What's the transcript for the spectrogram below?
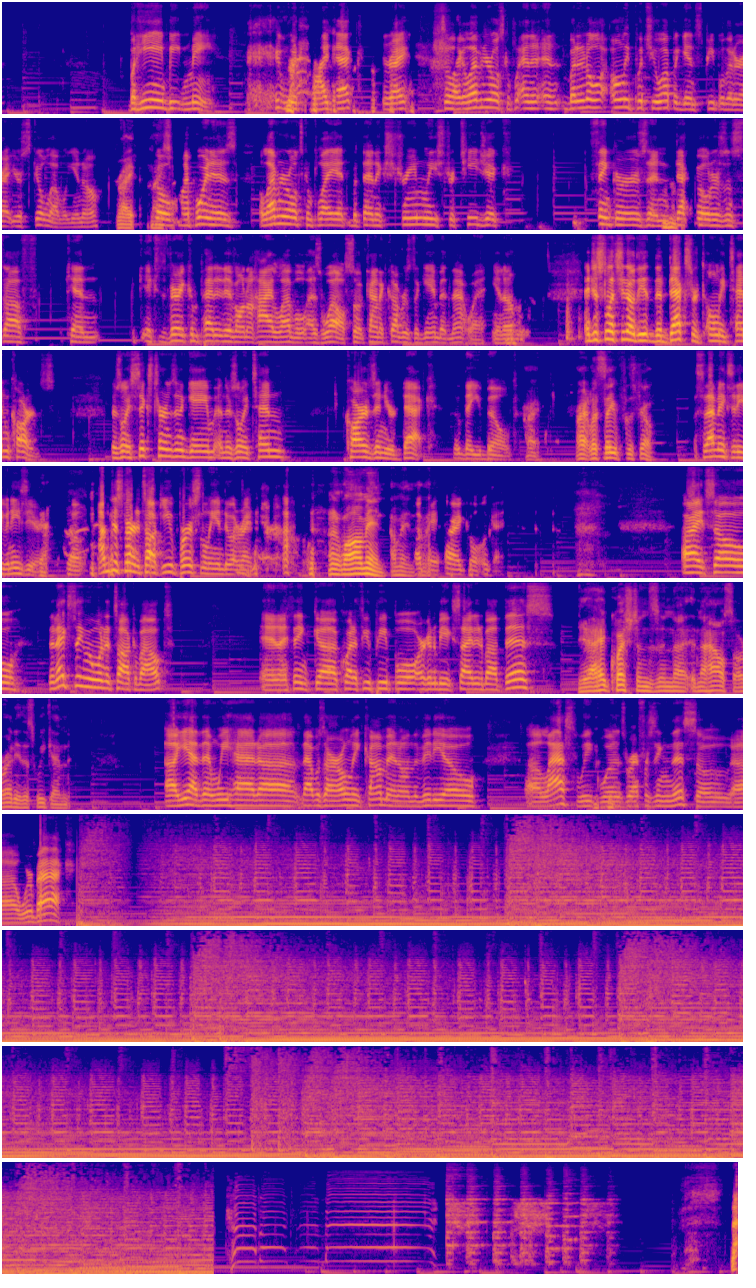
But he ain't beating me with my deck, right? So like eleven year olds can play, and and but it'll only put you up against people that are at your skill level, you know. Right. Nice. So my point is, eleven-year-olds can play it, but then extremely strategic thinkers and Mhm. deck builders and stuff can. It's very competitive on a high level as well, so it kind of covers the gambit in that way, you know. And just to let you know, the the decks are only ten cards. There's only six turns in a game, and there's only ten cards in your deck that you build. All right, let's save it for the show. So that makes it even easier. So I'm just trying to talk you personally into it right now. well, I'm in. I'm in. I'm in. Okay. All right. Cool. Okay. All right. So the next thing we want to talk about, and I think uh, quite a few people are going to be excited about this. Yeah, I had questions in the in the house already this weekend. Uh, yeah. Then we had uh, that was our only comment on the video uh, last week was referencing this. So uh, we're back.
